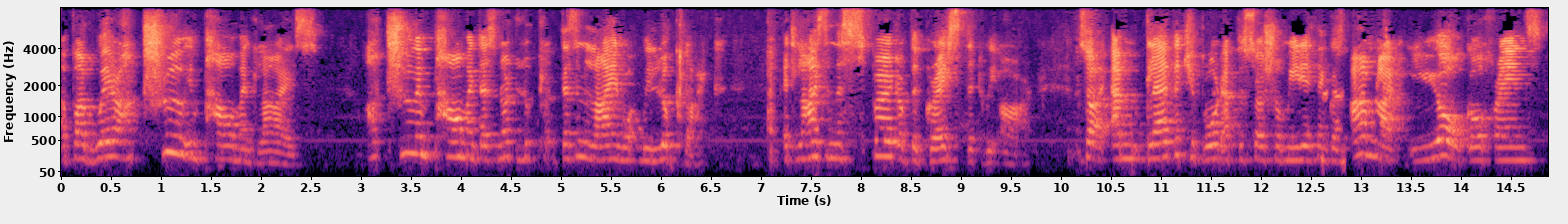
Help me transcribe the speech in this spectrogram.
about where our true empowerment lies. Our true empowerment does not look doesn't lie in what we look like. It lies in the spirit of the grace that we are. So I'm glad that you brought up the social media thing because I'm like, yo, girlfriends,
